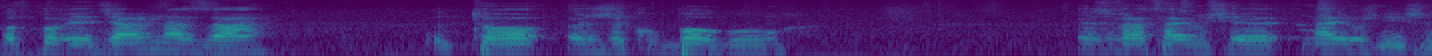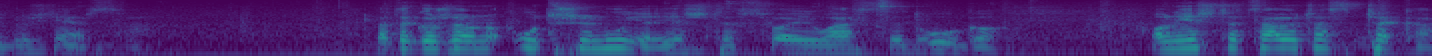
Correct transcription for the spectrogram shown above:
odpowiedzialna za to, że ku Bogu zwracają się najróżniejsze bluźnierstwa. Dlatego, że On utrzymuje jeszcze w swojej łasce długo. On jeszcze cały czas czeka.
